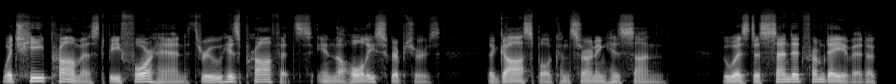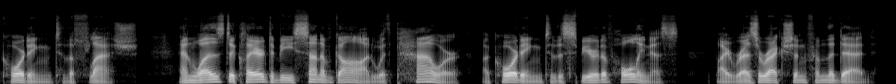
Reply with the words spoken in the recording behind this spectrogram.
which he promised beforehand through his prophets in the Holy Scriptures, the gospel concerning his Son, who was descended from David according to the flesh, and was declared to be Son of God with power according to the Spirit of holiness, by resurrection from the dead,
